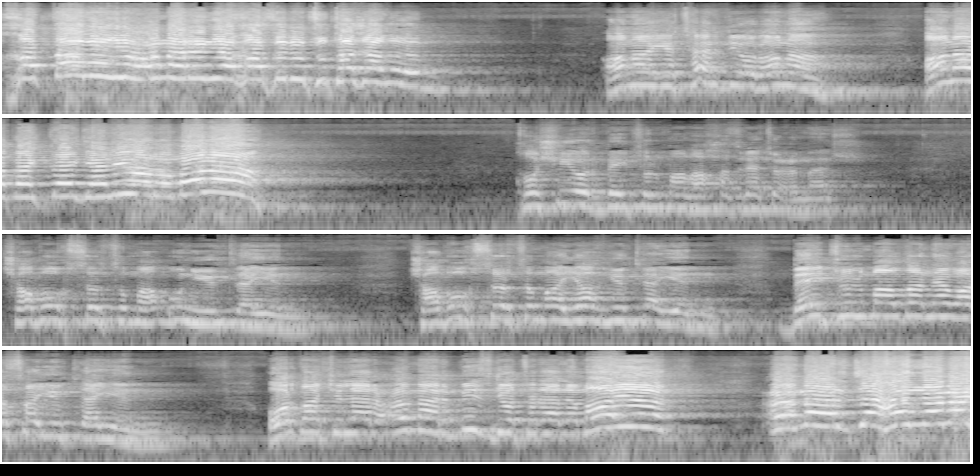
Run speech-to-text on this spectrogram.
Hattaboğlu Ömer'in yakasını tutacağım. Ana yeter diyor ana. Ana bekle geliyorum ana. Koşuyor Beytülmal'a Hazreti Ömer. Çabuk sırtıma un yükleyin. Çabuk sırtıma yağ yükleyin. Beytülmal'da ne varsa yükleyin. Oradakiler Ömer biz götürelim. Hayır. Ömer cehenneme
